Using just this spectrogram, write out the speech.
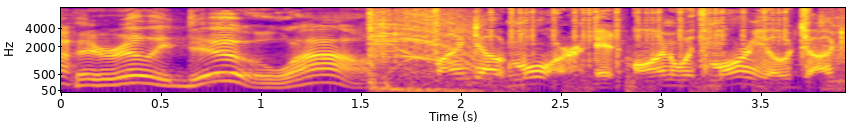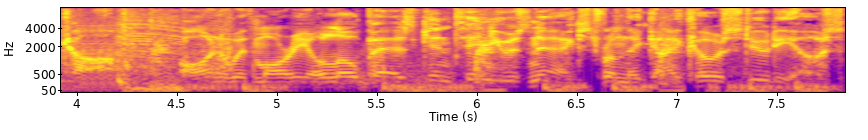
they really do. Wow. Find out more at OnWithMario.com. On with Mario Lopez continues next from the Geico Studios,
